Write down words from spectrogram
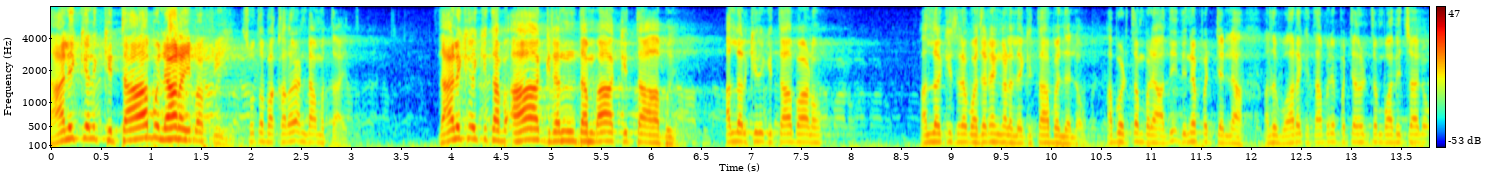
ദാലിക്കൽ കിതാബ് ലാ റൈബ ഫീ. സൂറത്ത് ബഖറ രണ്ടാമത്തെ ദാലിക്കൽ കിതാബ് ആ ഗ്രന്ഥം ആ കിതാബ്. അല്ല ഇറക്കിയത് കിതാബാണോ? അല്ല ഇറക്കിയ ചില വചനങ്ങളല്ലേ കിതാബല്ലല്ലോ. അപ്പോൾ എടുത്തം പറയാം അത് ഇതിനെ പറ്റല്ല അത് വേറെ കിതാബിനെ പറ്റി എടുത്തം വാദിച്ചാലോ?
